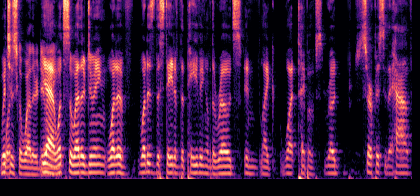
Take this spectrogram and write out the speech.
Which What's is- the weather doing? Yeah, what's the weather doing? What if what is the state of the paving of the roads? In like, what type of road surface do they have?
